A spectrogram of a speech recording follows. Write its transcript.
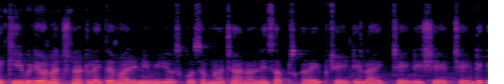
మీకు ఈ వీడియో నచ్చినట్లయితే మరిన్ని వీడియోస్ కోసం నా ఛానల్ని సబ్స్క్రైబ్ చేయండి లైక్ చేయండి షేర్ చేయండి.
